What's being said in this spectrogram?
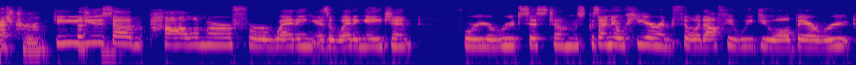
That's true. Do you That's use true. um, polymer for wetting as a wetting agent for your root systems? Because I know here in Philadelphia we do all bare root,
